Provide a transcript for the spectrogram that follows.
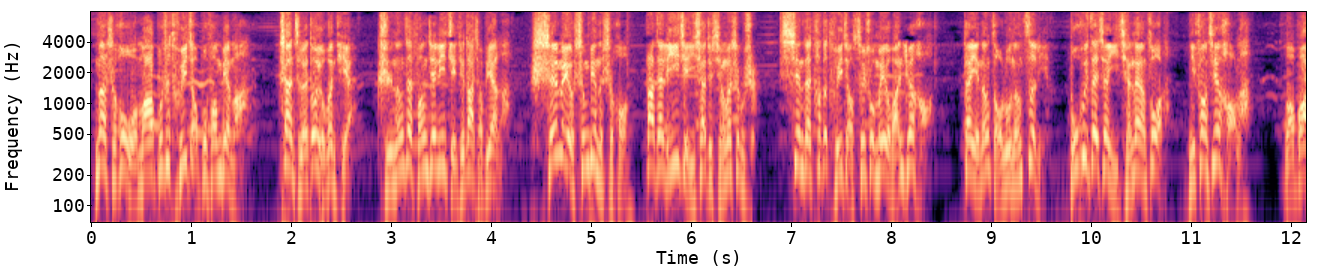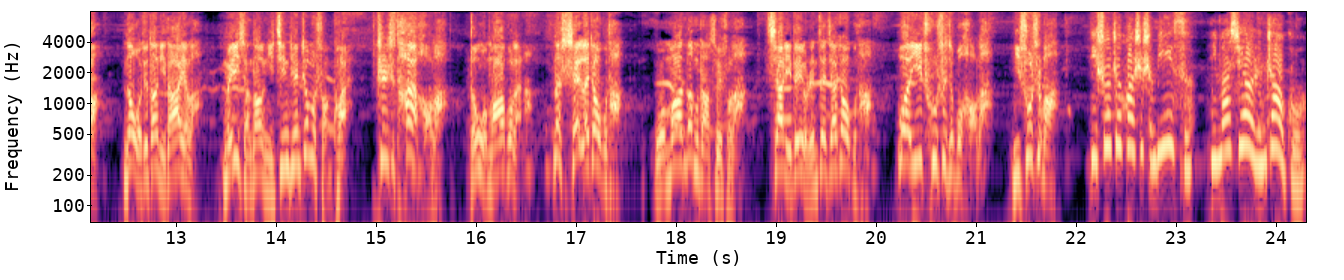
那时候我妈不是腿脚不方便吗？站起来都有问题，只能在房间里解决大小便了。谁没有生病的时候？大家理解一下就行了，是不是？现在她的腿脚虽说没有完全好，但也能走路，能自理，不会再像以前那样做了。你放心好了，老婆，那我就当你答应了。没想到你今天这么爽快，真是太好了。等我妈过来了，那谁来照顾她？我妈那么大岁数了，家里得有人在家照顾她，万一出事就不好了。你说是吧？你说这话是什么意思？你妈需要人照顾？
